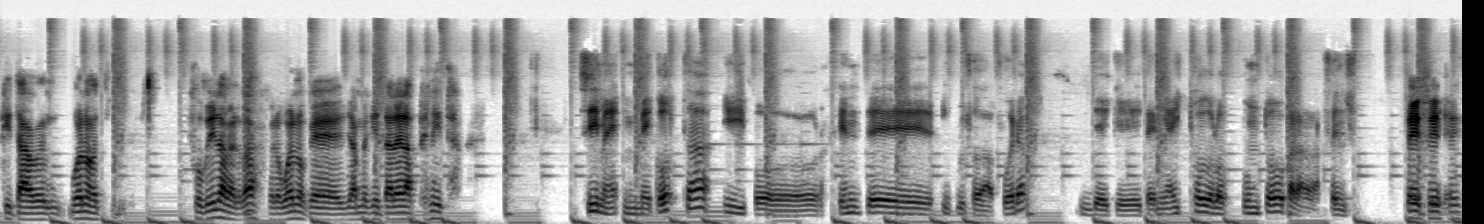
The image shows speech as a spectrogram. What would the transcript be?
quitar, bueno, subir la verdad, pero bueno, que ya me quitaré las penitas. Sí, me, me consta y por gente incluso de afuera, de que teníais todos los puntos para el ascenso. Sí, sí, sí.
